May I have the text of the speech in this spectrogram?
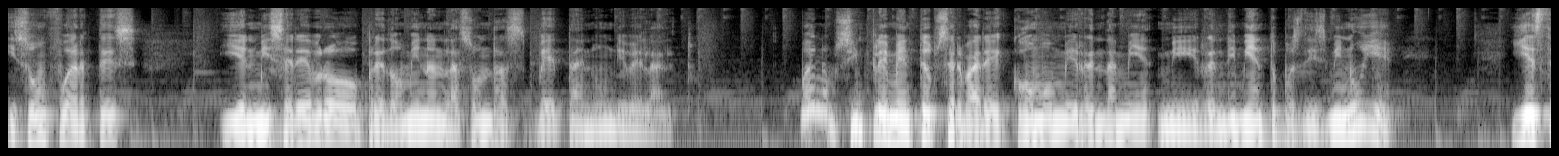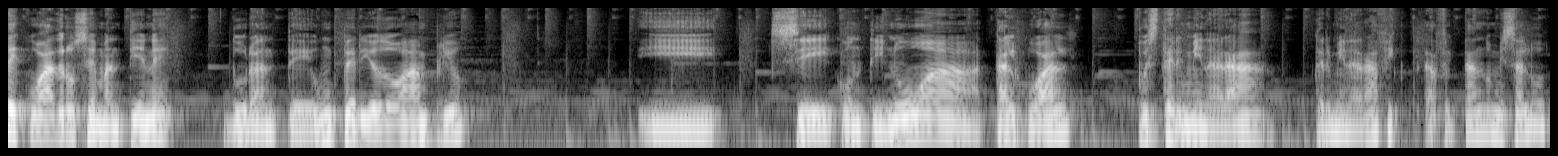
y son fuertes y en mi cerebro predominan las ondas beta en un nivel alto? Bueno, simplemente observaré cómo mi, mi rendimiento pues disminuye. Y este cuadro se mantiene durante un periodo amplio y si continúa tal cual, pues terminará terminará afectando mi salud.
